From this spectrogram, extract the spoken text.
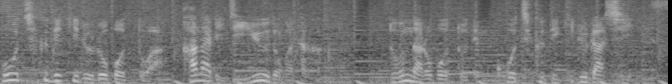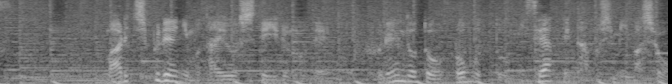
構築できるロボットはかなり自由度が高くどんなロボットでも構築できるらしいです。マルチプレイにも対応しているのでフレンドとロボットを見せ合って楽しみましょう。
